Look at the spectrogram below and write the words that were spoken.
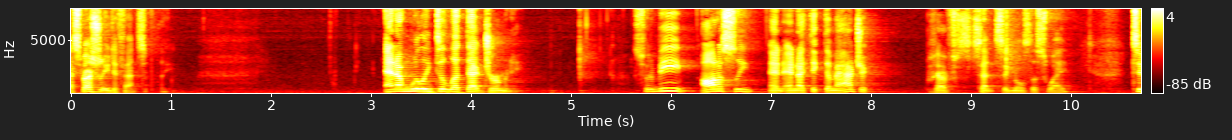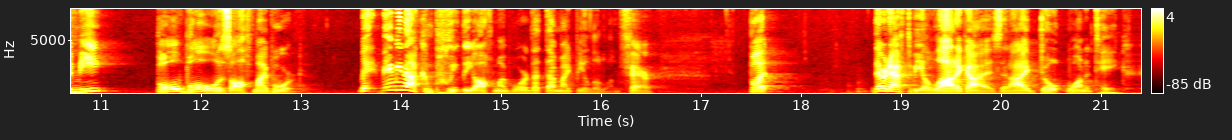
especially defensively. And I'm willing to let that germinate. So to me, honestly, and, and I think the Magic have sent signals this way, to me, Bol Bol is off my board. Maybe not completely off my board, that, that might be a little unfair. But there'd have to be a lot of guys that I don't want to take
